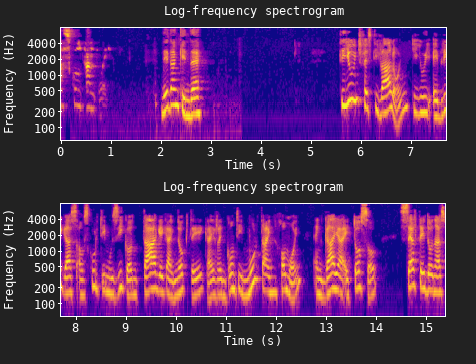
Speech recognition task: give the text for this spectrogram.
aŭskultantoj. Ne dankinde. Tiujn festivalojn, kiuj ebligas ausculti musicon tage kai nokte kai renconti multain homoin en gaia etoso, certe donas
